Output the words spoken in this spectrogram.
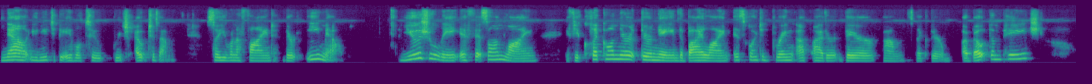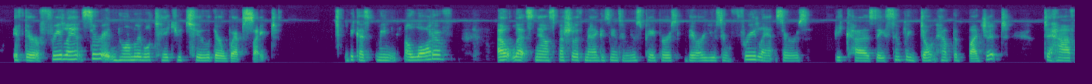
Now you need to be able to reach out to them. So you want to find their email. Usually, if it's online, if you click on their, their name, the byline, it's going to bring up either their um, like their about them page. If they're a freelancer, it normally will take you to their website because I mean, a lot of outlets now, especially with magazines and newspapers, they are using freelancers because they simply don't have the budget to have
